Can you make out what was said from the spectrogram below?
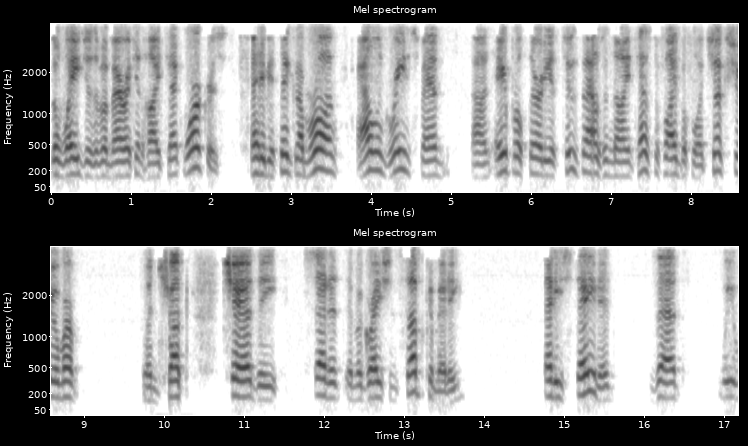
the wages of American high-tech workers. And if you think I'm wrong, Alan Greenspan on April 30th, 2009, testified before Chuck Schumer when Chuck chaired the Senate Immigration Subcommittee, and he stated that we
